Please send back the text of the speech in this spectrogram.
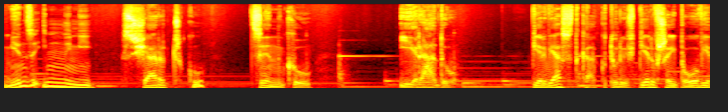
Między innymi z siarczku, cynku i radu. Pierwiastka, który w pierwszej połowie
